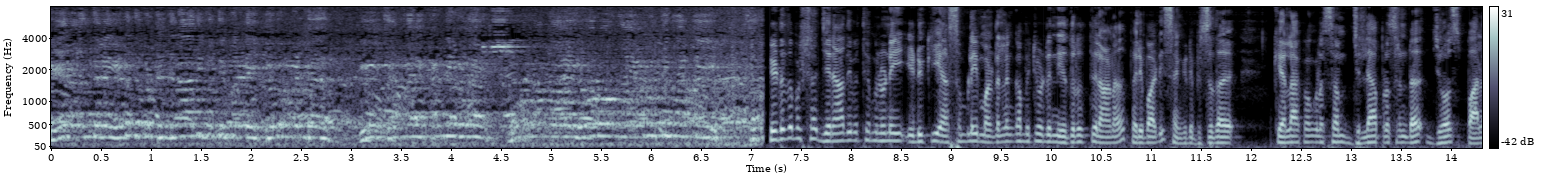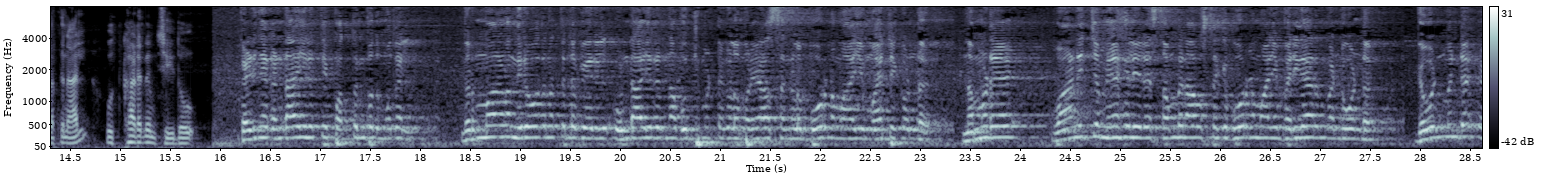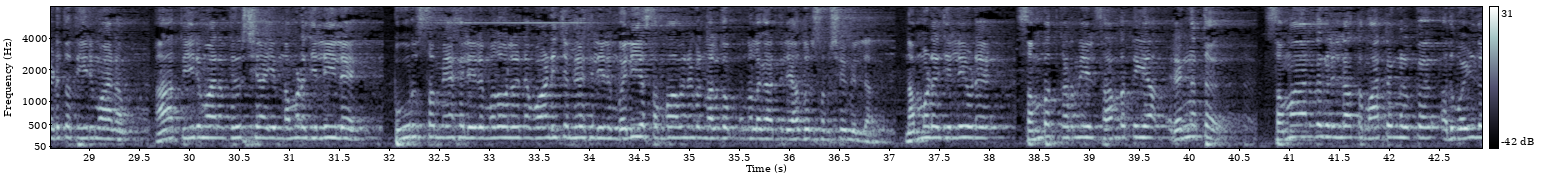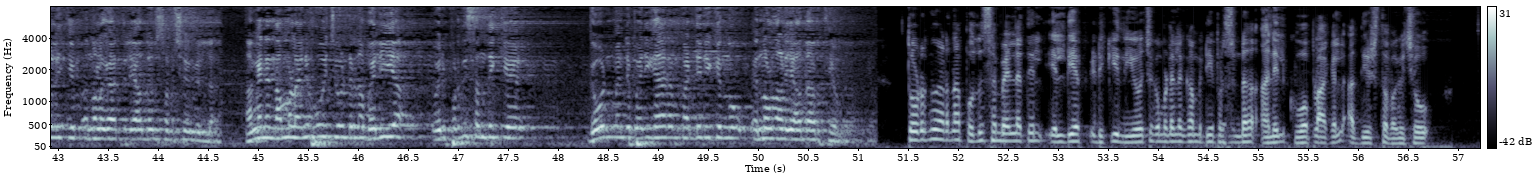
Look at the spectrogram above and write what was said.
കേരളത്തിലെ ഇടതുപക്ഷ ജനാധിപത്യങ്ങളുടെ ഗവൺമെന്റ് ഈ ചങ്ങല കണ്ണികളെ ഓരോന്നായി ഓരോന്നായി അടർത്തി മാറ്റി. ഇടതുപക്ഷ ജനാധിപത്യ മുന്നണി ഇടുക്കി അസംബ്ലി മണ്ഡലം കമ്മിറ്റിയുടെ നേതൃത്വത്തിലാണ് പരിപാടി സംഘടിപ്പിച്ചത്. കേരള കോൺഗ്രസ് എം ജില്ലാ പ്രസിഡന്റ് ജോസ് പാലത്തിനാൽ ഉദ്ഘാടനം ചെയ്തു. കഴിഞ്ഞ രണ്ടായിരത്തി പത്തൊൻപത് മുതൽ നിർമ്മാണ നിരോധനത്തിന്റെ പേരിൽ ഉണ്ടായിരുന്ന ബുദ്ധിമുട്ടുകളും പ്രയാസങ്ങളും പൂർണമായും മാറ്റിക്കൊണ്ട് നമ്മുടെ വാണിജ്യ മേഖലയിലെ സ്തംഭനാവസ്ഥയ്ക്ക് പൂർണമായും പരിഹാരം കണ്ടുകൊണ്ട് ഗവൺമെന്റ് എടുത്ത തീരുമാനം. ആ തീരുമാനം തീർച്ചയായും നമ്മുടെ ജില്ലയിലെ ടൂറിസം മേഖലയിലും അതുപോലെ തന്നെ വാണിജ്യ മേഖലയിലും വലിയ സംഭാവനകൾ നൽകും എന്നുള്ള കാര്യത്തിൽ യാതൊരു സംശയവുമില്ല. നമ്മുടെ ജില്ലയുടെ സമ്പദ്ഘടനയിൽ സാമ്പത്തിക രംഗത്ത് സമാനതകളില്ലാത്ത മാറ്റങ്ങൾക്ക് അത് വഴിതെളിക്കും എന്നുള്ള കാര്യത്തിൽ യാതൊരു സംശയവുമില്ല. അങ്ങനെ നമ്മൾ അനുഭവിച്ചുകൊണ്ടിരുന്ന വലിയ ഒരു പ്രതിസന്ധിക്ക് ഗവൺമെന്റ് പരിഹാരം കണ്ടിരിക്കുന്നു എന്നുള്ളതാണ് യാഥാർത്ഥ്യം. തുടർന്ന് നടന്ന പൊതുസമ്മേളനത്തിൽ എൽ ഡി എഫ് ഇടുക്കി നിയോജക മണ്ഡലം കമ്മിറ്റി പ്രസിഡന്റ് അനിൽ കുവപ്ലാക്കൽ അധ്യക്ഷത വഹിച്ചു.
